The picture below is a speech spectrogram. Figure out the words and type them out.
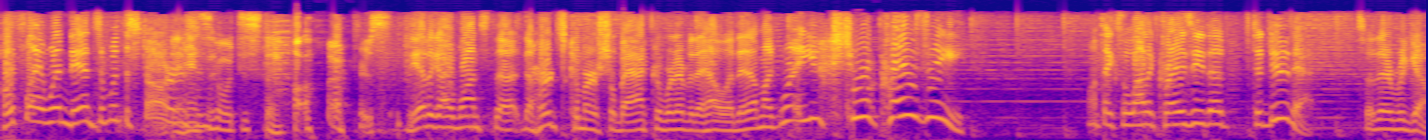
hopefully I win Dancing with the Stars." Dancing with the Stars. the other guy wants the the Hertz commercial back or whatever the hell it is. I'm like, "Well, you two are crazy." Well, it takes a lot of crazy to to do that. So there we go.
